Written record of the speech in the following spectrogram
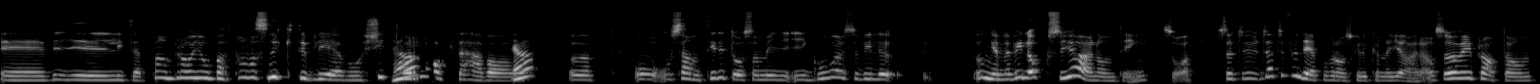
eh, vi är lite såhär, fan bra jobbat, fan vad snyggt det blev och shit Ja. vad rakt det här var. Ja. Och, och, och samtidigt då som i, igår så ville ungarna ville också göra någonting så. Så att du, att du funderar på vad de skulle kunna göra. Och så har vi pratat om,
